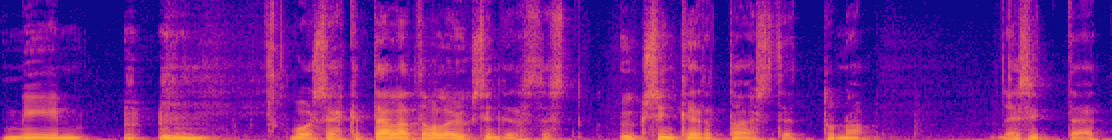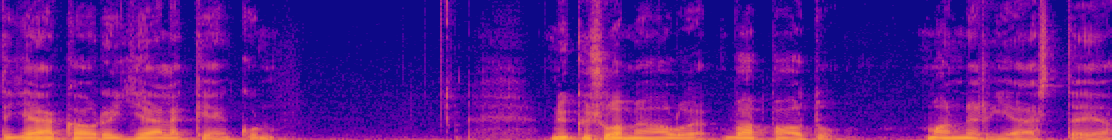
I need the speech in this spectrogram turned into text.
niin voisi ehkä tällä tavalla yksinkertaistettuna esittää, että jääkauden jälkeen, kun nyky-Suomen alue vapautui mannerjäästä ja,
